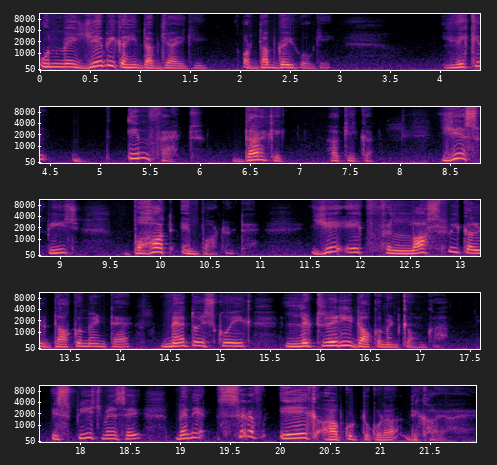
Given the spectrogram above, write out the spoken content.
उनमें ये भी कहीं दब जाएगी और दब गई होगी। लेकिन इन फैक्ट डर की हकीकत। ये स्पीच बहुत इंपॉर्टेंट है। ये एक फिलॉसफिकल डॉक्यूमेंट है। मैं तो इसको एक लिटरेरी डॉक्यूमेंट कहूँगा। इस स्पीच में से मैंने सिर्फ़ एक आपको टुकड़ा दिखाया है।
